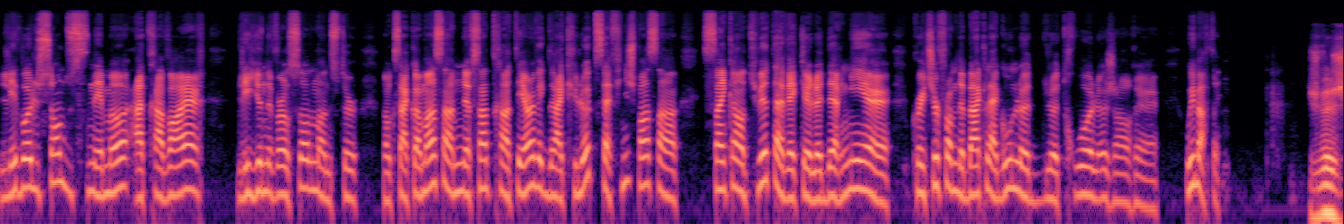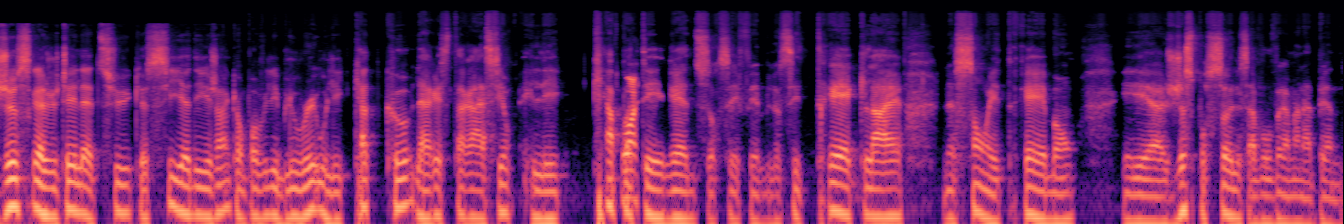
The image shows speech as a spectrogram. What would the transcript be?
l'évolution du cinéma à travers les Universal Monsters. Donc ça commence en 1931 avec Dracula, puis ça finit, je pense, en 58 avec le dernier euh, Creature from the Black Lagoon, le, le 3, là, genre. euh, Oui, Martin. Je veux juste rajouter là-dessus que s'il y a des gens qui n'ont pas vu les Blu-ray ou les 4K, la restauration, elle est capotée raide sur ces films-là. C'est très clair, le son est très bon. Et euh, juste pour ça, là, ça vaut vraiment la peine.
